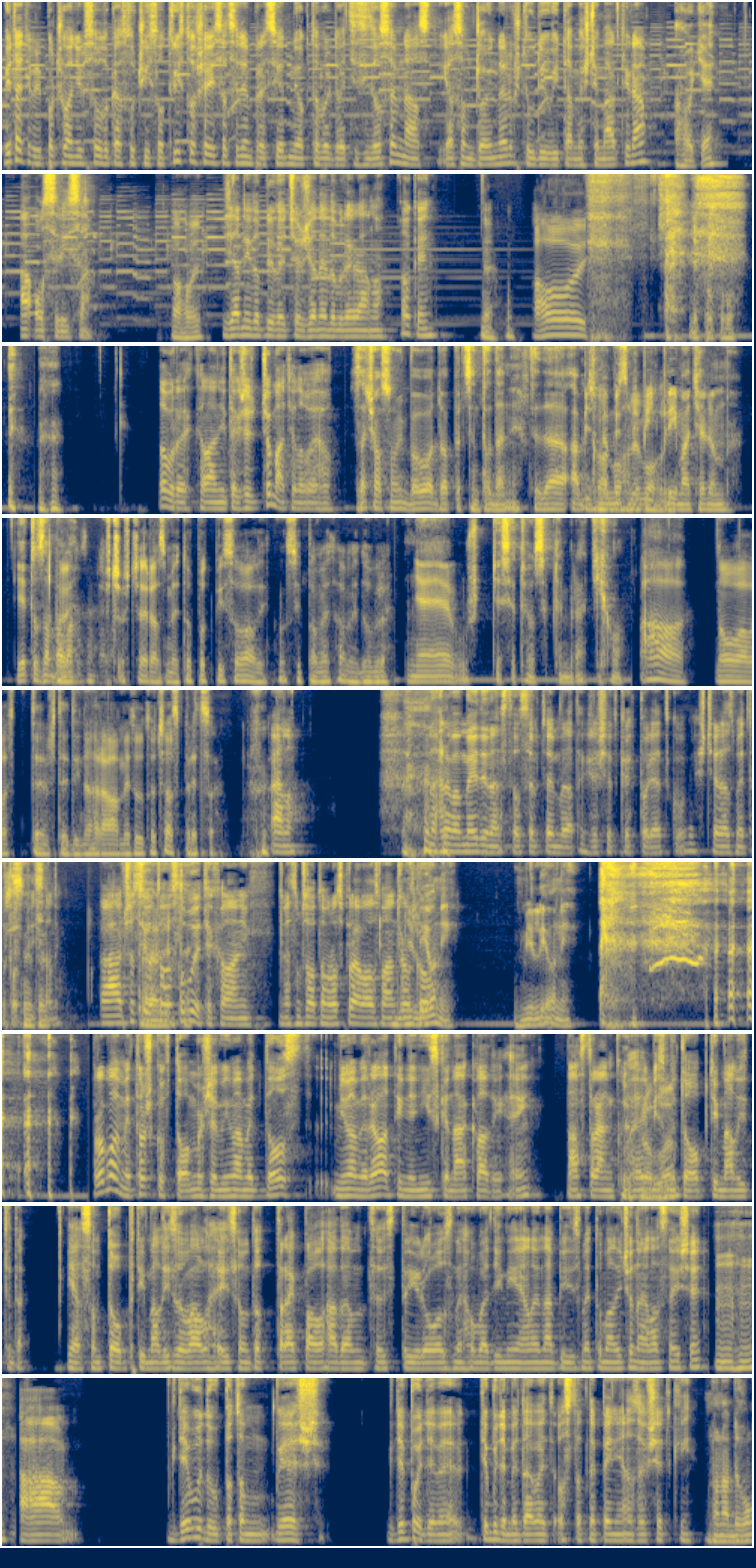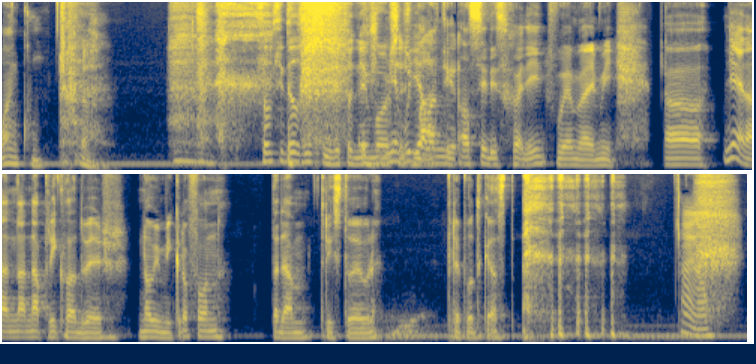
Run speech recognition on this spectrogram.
Vítajte pri počúvaní pseudokastu číslo 367 pre 7. oktober 2018. Ja som Joiner, v štúdiu vítam ešte Martyra. Ahojte. A Osirisa. Ahoj. Žiadny dobrý večer, žiadne dobré ráno. OK. Ja. Ahoj. Nepopol. Dobre, kalani, takže čo máte nového? Začal som vybavovať 2% dane, teda aby sme aby mohli sme byť mohli. príjimateľom. Je to zabava. Vč- včera sme to podpisovali, no si pamätáme dobre. Nie, už 10. septembra, ticho. Á, No ale vtedy nahrávame túto čas predsa. Áno. Nahrávame 11. septembra, takže všetko je v poriadku. Ešte raz sme to Presne podpísali. Tak. A čo si o toho slúbujete, chalani? Ja som sa o tom rozprával s manželkou. Milióny. Milióny. Problém je trošku v tom, že my máme dosť, my máme relatívne nízke náklady, hej? Na stránku, hej? Problém. My sme to optimali, teda ja som to optimalizoval, hej, som to trepal, hádam, cez tri rôzne hovadiny, ale aby sme to mali čo najlacnejšie. Mm-hmm. A kde budú potom, vieš, kde pôjdeme, kde budeme dávať ostatné peniaze všetky? No na dovolenku. som si dosť istý, že to nemôžeš, Nebude Martyr. len Osiris chodiť, budeme aj my. Uh, nie, na, na, napríklad, vieš, nový mikrofón, teda 300 eur pre podcast. Aj no.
